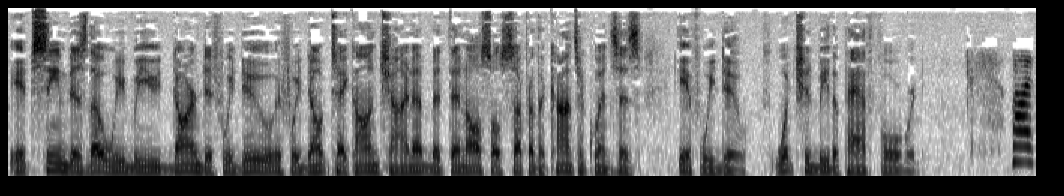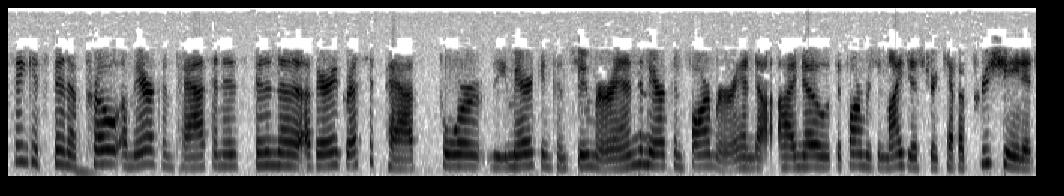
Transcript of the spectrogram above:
It seemed as though we'd be darned if we do, if we don't take on China, but then also suffer the consequences if we do. What should be the path forward? Well, I think it's been a pro-American path and it's been a, a very aggressive path for the American consumer and the American farmer. And I know the farmers in my district have appreciated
